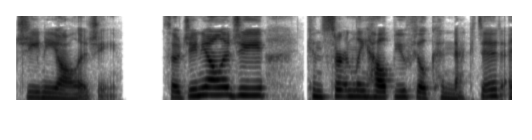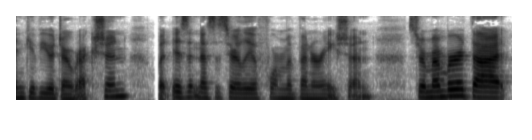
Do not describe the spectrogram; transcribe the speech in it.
genealogy. So genealogy can certainly help you feel connected and give you a direction, but isn't necessarily a form of veneration. So remember that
